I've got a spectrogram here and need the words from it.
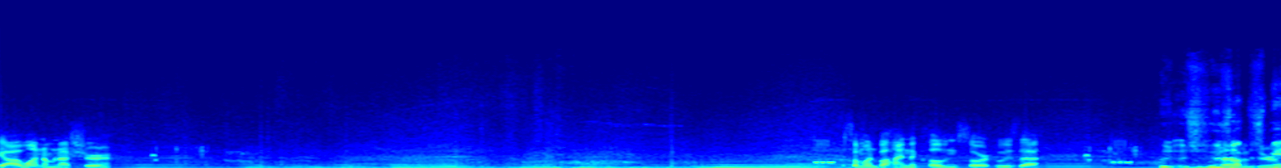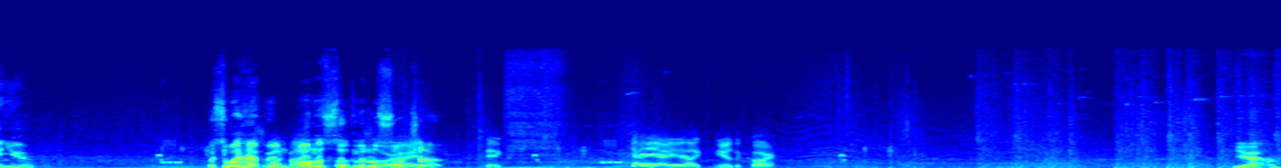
Got one. I'm not sure. Someone behind the clothing store. Who is that? Who, who's up? It's me and you? Wait, so what There happened? one Ballas took little store, soul I- shot? Big. Yeah, yeah, yeah. Like near the car. Yeah.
